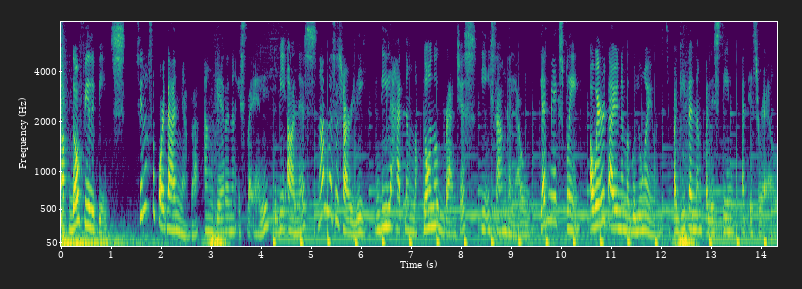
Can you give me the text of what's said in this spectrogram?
McDo Philippines. Sinusuportahan nga ba ang gera ng Israel? To be honest, not necessarily. Hindi lahat ng McDonald branches iisa ang galaw. Let me explain. Aware tayo na magulo ngayon sa pagitan ng Palestine at Israel.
